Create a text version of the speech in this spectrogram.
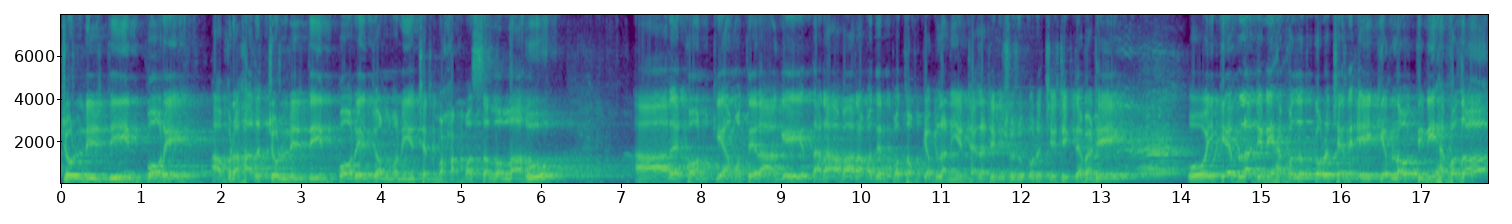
চল্লিশ দিন পরে, আব্রাহার চল্লিশ দিন পরে জন্ম নিয়েছেন মোহাম্মদ সাল্লাল্লাহু আর এখন কেয়ামতের আগে তারা আবার আমাদের প্রথম কেবলা নিয়ে ঠেলাঠেলি শুরু করেছে। ঠিক না ঠিক? ওই কেবলা যিনি হেফাজত করেছেন, এই কেবলাও তিনি হেফাজত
